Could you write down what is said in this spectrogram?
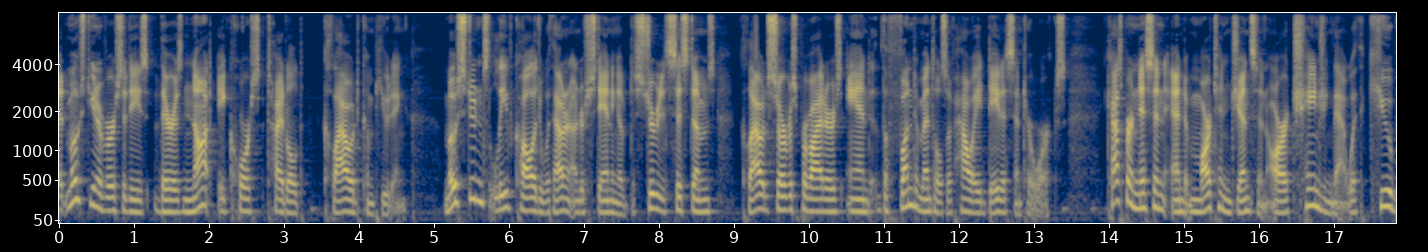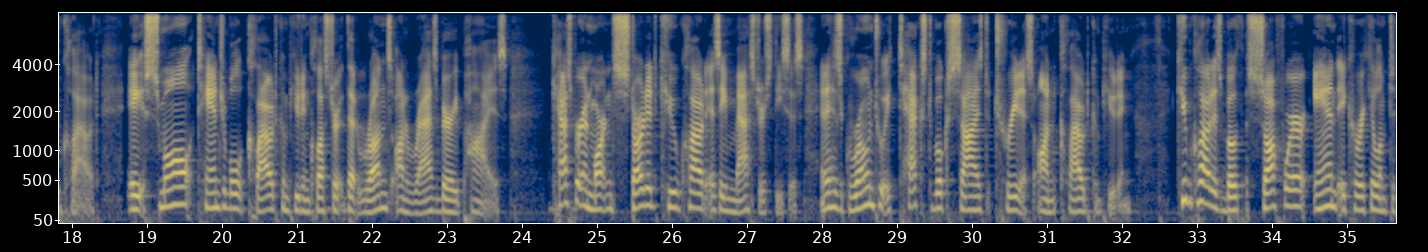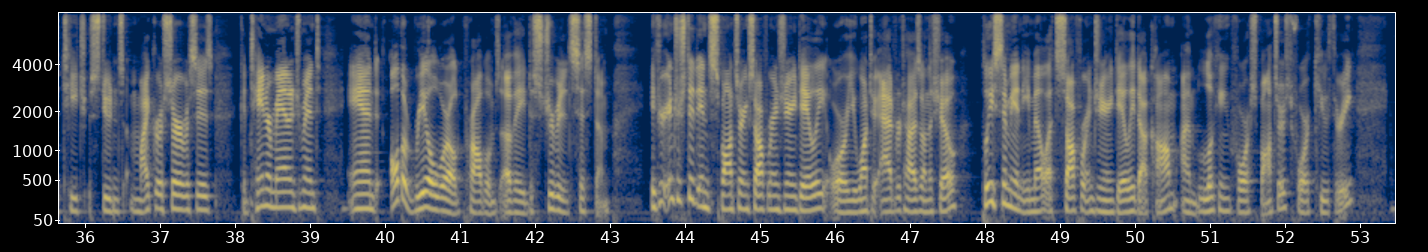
At most universities, there is not a course titled Cloud Computing. Most students leave college without an understanding of distributed systems, cloud service providers, and the fundamentals of how a data center works. Casper Nissen and Martin Jensen are changing that with KubeCloud, a small, tangible cloud computing cluster that runs on Raspberry Pis. Casper and Martin started KubeCloud as a master's thesis, and it has grown to a textbook sized treatise on cloud computing. KubeCloud is both software and a curriculum to teach students microservices, container management, and all the real world problems of a distributed system. If you're interested in sponsoring Software Engineering Daily or you want to advertise on the show, please send me an email at softwareengineeringdaily.com. I'm looking for sponsors for Q3.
